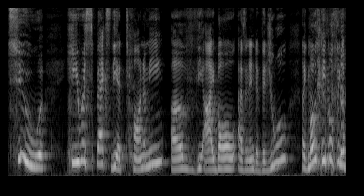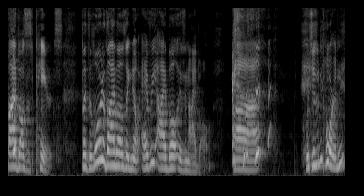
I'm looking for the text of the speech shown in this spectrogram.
Two, he respects the autonomy of the eyeball as an individual. Like most people think of eyeballs as pairs, but the Lord of Eyeballs, like no, every eyeball is an eyeball, uh, which is important.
